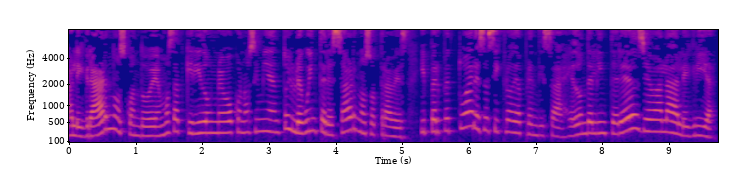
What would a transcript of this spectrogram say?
alegrarnos cuando hemos adquirido un nuevo conocimiento y luego interesarnos otra vez y perpetuar ese ciclo de aprendizaje donde el interés lleva a la alegría,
